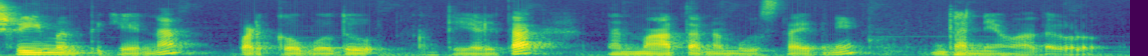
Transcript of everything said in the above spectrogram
ಶ್ರೀಮಂತಿಕೆಯನ್ನು ಪಡ್ಕೋಬೋದು ಅಂತ ಹೇಳ್ತಾ ನನ್ನ ಮಾತನ್ನು ಮುಗಿಸ್ತಾ ಇದ್ದೀನಿ. ಧನ್ಯವಾದಗಳು.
